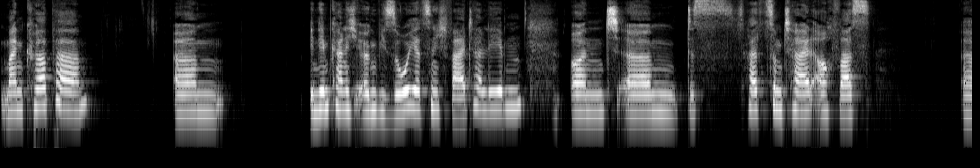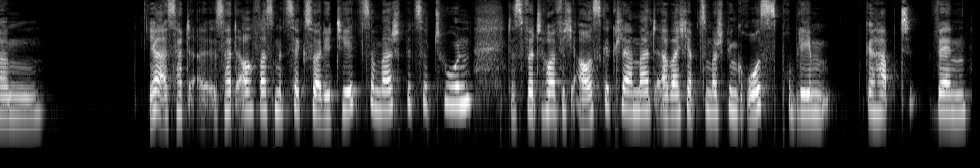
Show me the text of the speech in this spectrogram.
mein Körper, ähm, in dem kann ich irgendwie so jetzt nicht weiterleben. Und ähm, das hat zum Teil auch was, ähm, ja, es hat, es hat auch was mit Sexualität zum Beispiel zu tun. Das wird häufig ausgeklammert, aber ich habe zum Beispiel ein großes Problem gehabt, wenn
